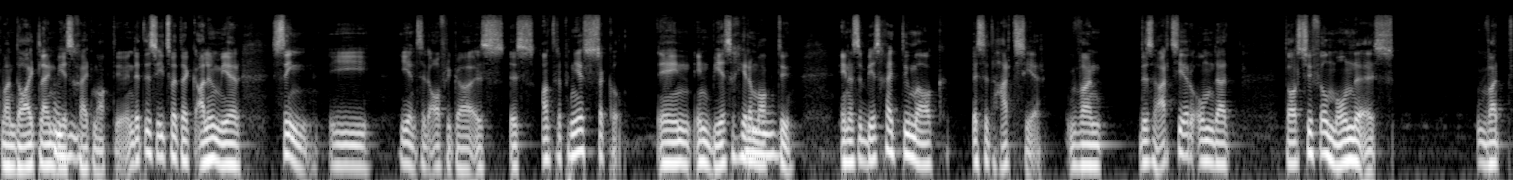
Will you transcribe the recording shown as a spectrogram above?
want daai klein mhm. besigheid maak toe en dit is iets wat ek al hoe meer sien hier hier in Suid-Afrika is is entrepreneurs sukkel en en besighede mm. maak toe en as 'n besigheid toemaak is dit hartseer want dis hartseer omdat daar soveel monde is wat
